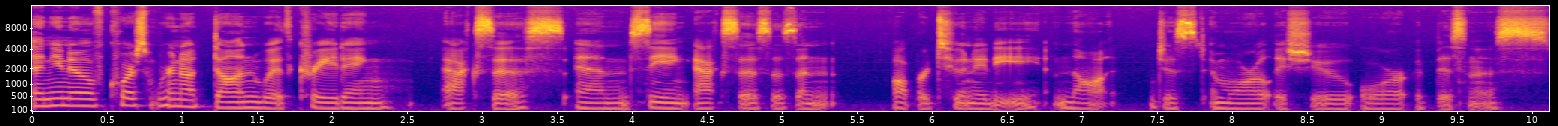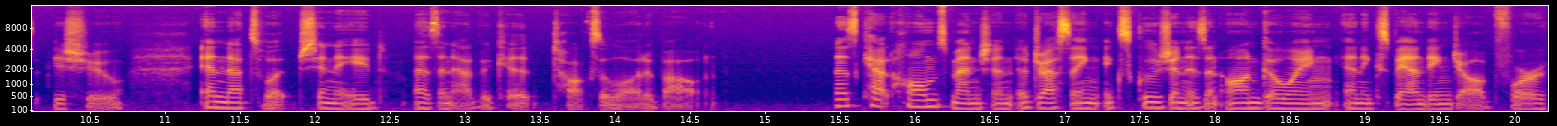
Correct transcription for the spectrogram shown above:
And, you know, of course, we're not done with creating access and seeing access as an opportunity, not just a moral issue or a business issue. And that's what Sinead, as an advocate, talks a lot about. As Kat Holmes mentioned, addressing exclusion is an ongoing and expanding job for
